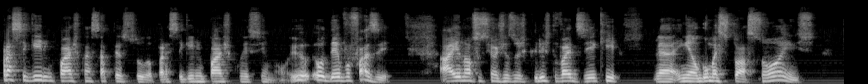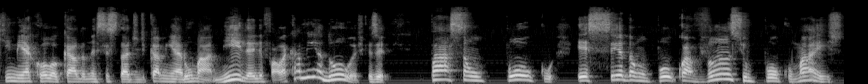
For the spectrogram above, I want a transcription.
para seguir em paz com essa pessoa, para seguir em paz com esse irmão? Eu, eu devo fazer. Aí nosso Senhor Jesus Cristo vai dizer que é, em algumas situações que me é colocada a necessidade de caminhar uma milha, ele fala, caminha duas. Quer dizer, passa um pouco, exceda um pouco, avance um pouco mais,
